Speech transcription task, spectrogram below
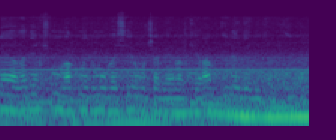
اذا غادي نختم معكم هذا المباشر متابعينا الكرام. إلى ذلك الحين.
